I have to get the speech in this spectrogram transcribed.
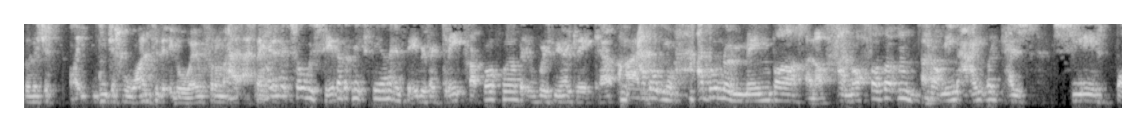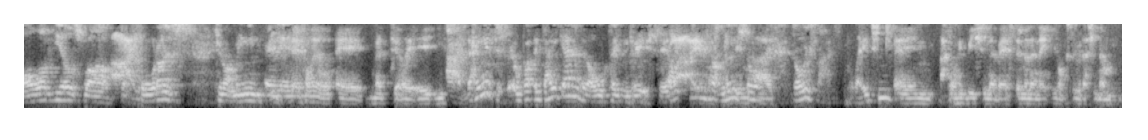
there was just like, you just wanted it to go well for him. I, I think that, that's always said about McStay in it is that he was a great football player, but he wasn't a great captain. Aye. I don't know. I don't remember Enough. enough about him. Do you know what I mean? I think like his serious baller years were Aye. before us. Do you know what I mean? Uh, definitely uh, mid to late 80s. Aye, the thing is as well, but the guy getting the greatest Aye, you know what I mean? been, So aye. he's always that legend. Um, I don't think we've seen the best of him in the 90s. Obviously, we'd have seen him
